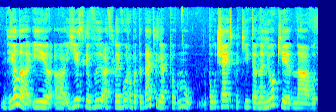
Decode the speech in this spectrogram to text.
дело, и э, если вы от своего работодателя ну, получаете какие-то намеки на вот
